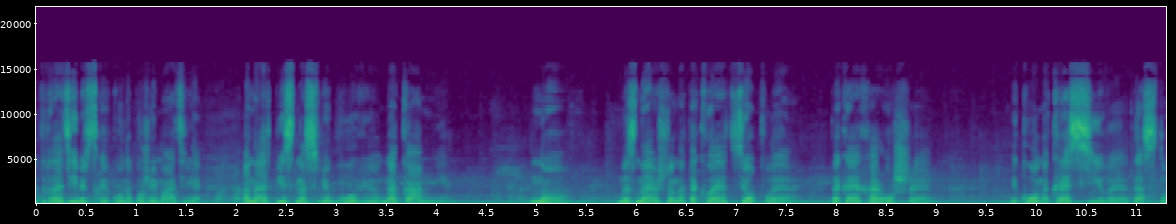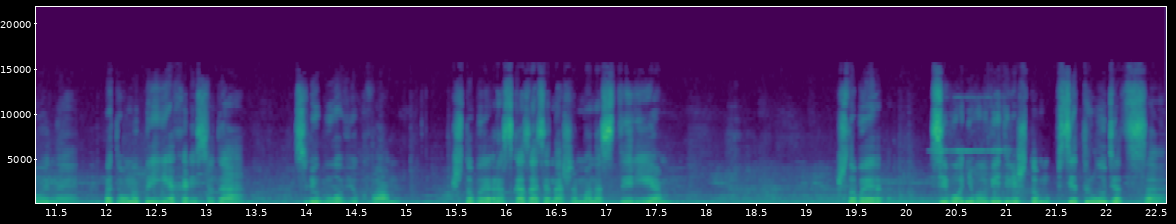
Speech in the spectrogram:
Это Владимирская икона Божьей Матери. Она написана с любовью на камне. Но мы знаем, что она такая теплая, такая хорошая икона, красивая, достойная. Поэтому мы приехали сюда с любовью к вам, чтобы рассказать о нашем монастыре, чтобы сегодня вы увидели, что все трудятся,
